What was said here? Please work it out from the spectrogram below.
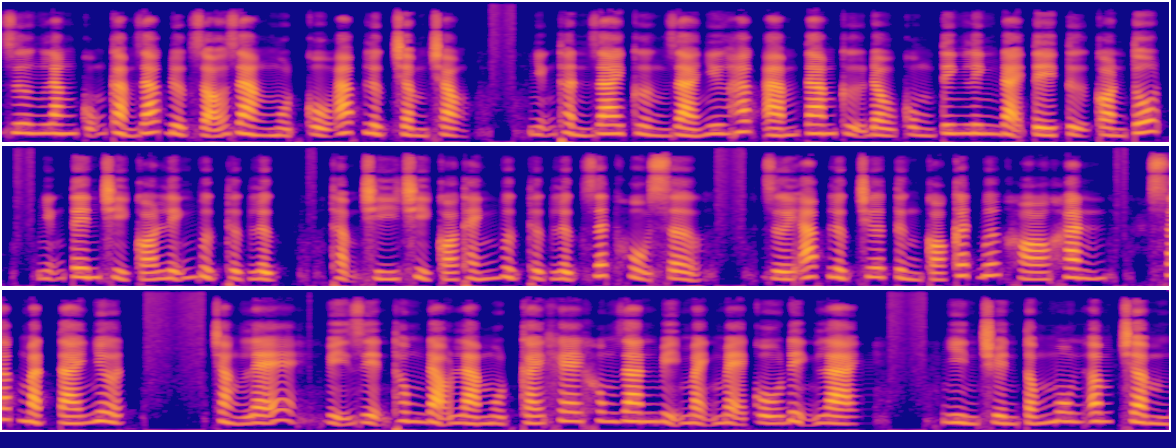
Dương Lăng cũng cảm giác được rõ ràng một cổ áp lực trầm trọng. Những thần giai cường giả như hắc ám tam cử đầu cùng tinh linh đại tế tử còn tốt, những tên chỉ có lĩnh vực thực lực, thậm chí chỉ có thánh vực thực lực rất khổ sở. Dưới áp lực chưa từng có cất bước khó khăn, sắc mặt tái nhợt. Chẳng lẽ, vị diện thông đạo là một cái khe không gian bị mạnh mẽ cố định lại? Nhìn truyền tống môn âm trầm,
